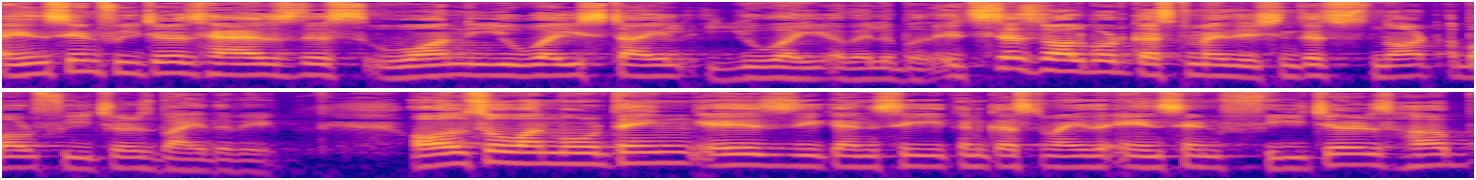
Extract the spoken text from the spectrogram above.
Ancient Features has this one UI style UI available. It's just all about customization. It's not about features, by the way. Also, one more thing is you can see you can customize the Ancient Features hub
